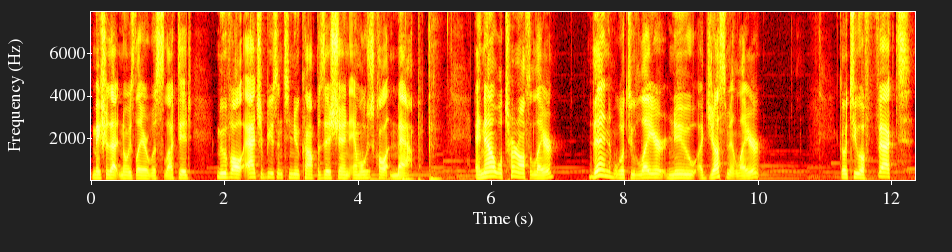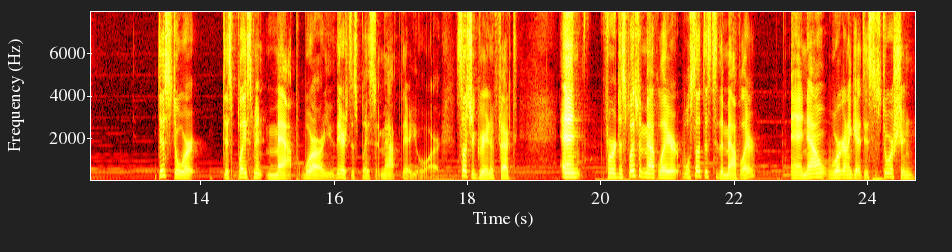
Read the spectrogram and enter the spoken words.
make sure that noise layer was selected, move all attributes into new composition, and we'll just call it map. And now we'll turn off the layer, then we'll go to layer, new adjustment layer. Go to effect, distort, displacement map. Where are you? There's displacement map. There you are. Such a great effect. And for displacement map layer, we'll set this to the map layer. And now we're going to get this distortion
